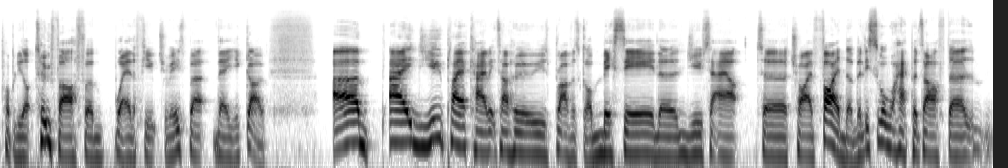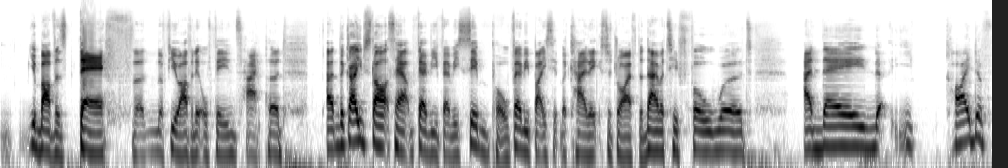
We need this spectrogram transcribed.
Probably not too far from where the future is, but there you go. Um, and you play a character whose brother's gone missing, and you set out to try and find them. And this is what happens after your mother's death, and a few other little things happen. And the game starts out very, very simple, very basic mechanics to drive the narrative forward, and then you kind of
